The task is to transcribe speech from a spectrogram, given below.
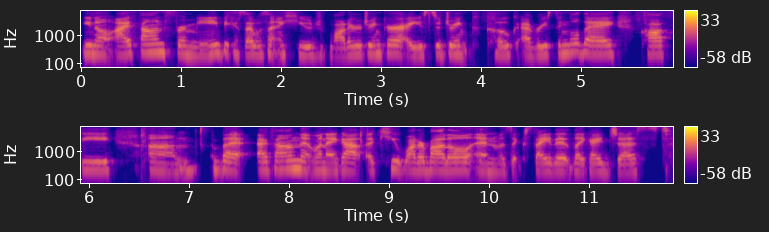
you know, I found for me, because I wasn't a huge water drinker, I used to drink Coke every single day, coffee. Um, but I found that when I got a cute water bottle and was excited, like I just,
